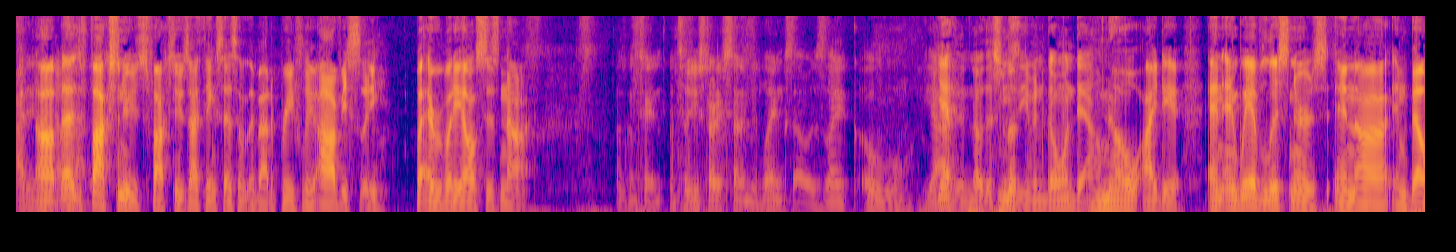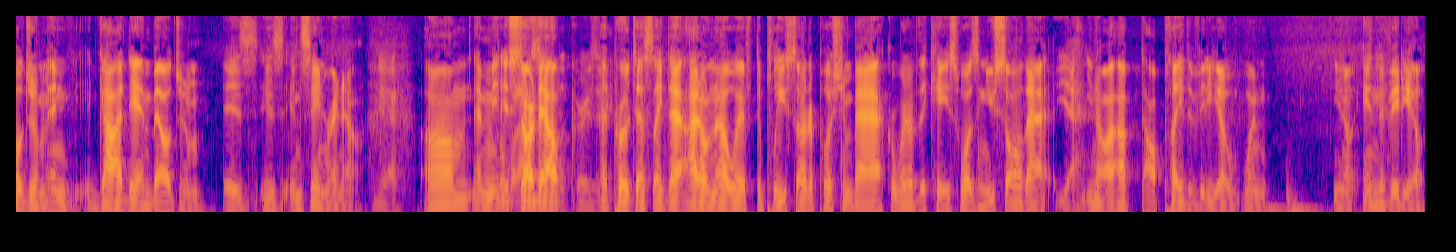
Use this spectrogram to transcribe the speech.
I didn't Uh, about it. Fox News, Fox News, I think said something about it briefly, obviously, but everybody else is not. I was gonna say until you started sending me links, I was like, oh yeah, Yeah. I didn't know this No- was even going down. No idea. And and we have listeners in uh in Belgium and goddamn Belgium is is insane right now. Yeah, Um I mean From it started out at protests like that. I don't know if the police started pushing back or whatever the case was and you saw that. Yeah. You know, I'll, I'll play the video when you know in the video.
